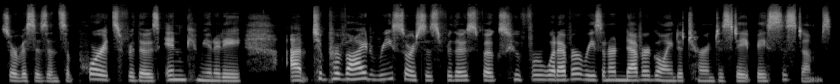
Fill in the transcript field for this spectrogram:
services and supports for those in community, um, to provide resources for those folks who, for whatever reason, are never going to turn to state based systems.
